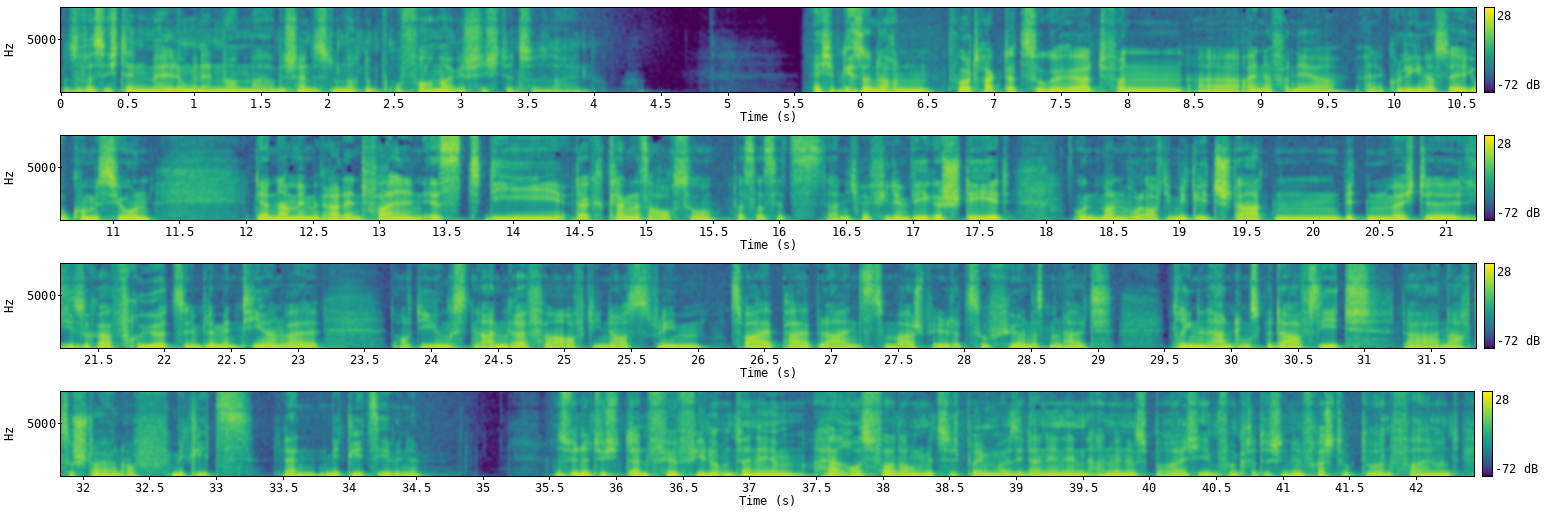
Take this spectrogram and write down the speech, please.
so was ich den Meldungen entnommen habe, scheint es nur noch eine Proforma-Geschichte zu sein. Ich habe gestern noch einen Vortrag dazu gehört von äh, einer von der einer Kollegin aus der EU-Kommission, der Name mir gerade entfallen ist, die, da klang das auch so, dass das jetzt da nicht mehr viel im Wege steht und man wohl auch die Mitgliedstaaten bitten möchte, die sogar früher zu implementieren, weil auch die jüngsten Angriffe auf die Nord Stream 2 Pipelines zum Beispiel dazu führen, dass man halt dringenden Handlungsbedarf sieht, da nachzusteuern auf Mitgliedsländern, Mitgliedsebene. Das wird natürlich dann für viele Unternehmen Herausforderungen mit sich bringen, weil sie dann in den Anwendungsbereich eben von kritischen Infrastrukturen fallen und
